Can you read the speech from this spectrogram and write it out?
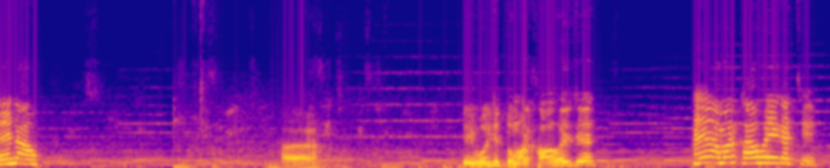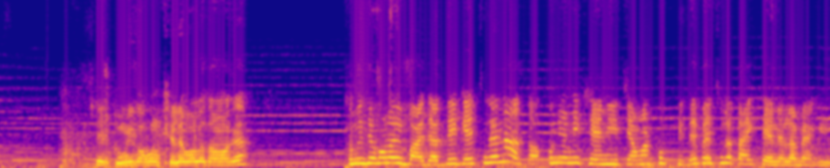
এই নাও। হ্যাঁ। এই বলছি তোমার খাওয়া হয়েছে? হ্যাঁ আমার খাওয়া হয়ে গেছে। এই তুমি কখন খেলে বলো তো আমাকে? তুমি যখন ওই বাজার দিয়ে গেছিলে না তখনই আমি খেয়ে নিয়েছি। আমার খুব খিদে পেয়েছিল তাই খেয়ে নিলাম ম্যাগি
